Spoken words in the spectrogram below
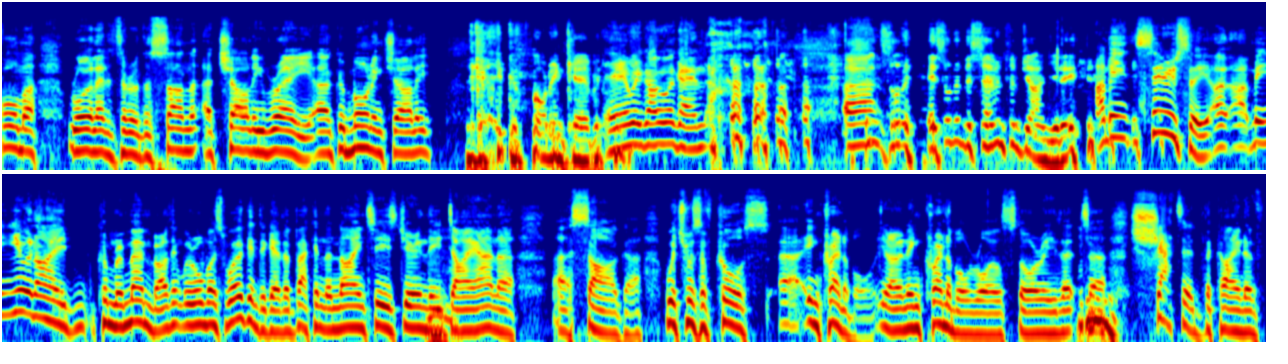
former royal editor of The Sun, uh, Charlie Rae. Uh, good morning, Charlie. Good morning, Kevin. Here we go again. uh, it's, only, it's, only, the 7th of January. I mean, seriously, I, I, mean, you and I can remember, I think we were almost working together back in the 90s during the mm. Diana uh, saga, which was, of course, uh, incredible. You know, an incredible royal story that uh, mm. shattered the kind of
